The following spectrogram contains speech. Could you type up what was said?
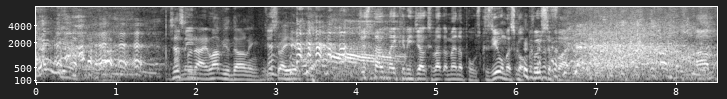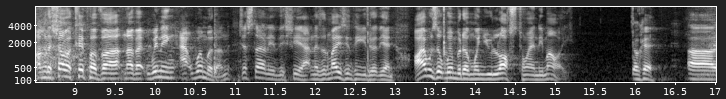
came here. Just I mean- for that, I love you, darling. Just right here. Just don't make any jokes about the menopause because you almost got crucified. um, I'm going to show a clip of uh, Novak winning at Wimbledon just earlier this year, and there's an amazing thing you do at the end. I was at Wimbledon when you lost to Andy Murray. Okay. Uh,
